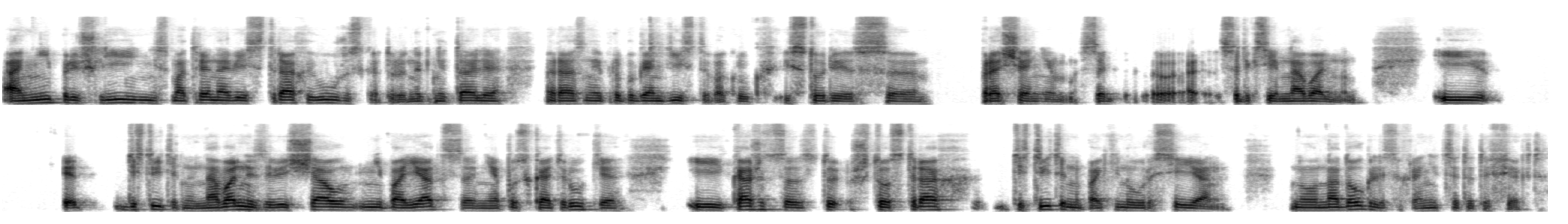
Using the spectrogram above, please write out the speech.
они пришли, несмотря на весь страх и ужас, который нагнетали разные пропагандисты вокруг истории с э, прощанием с, э, с Алексеем Навальным. И это, действительно, Навальный завещал не бояться, не опускать руки, и кажется, что страх действительно покинул россиян. Но надолго ли сохранится этот эффект?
